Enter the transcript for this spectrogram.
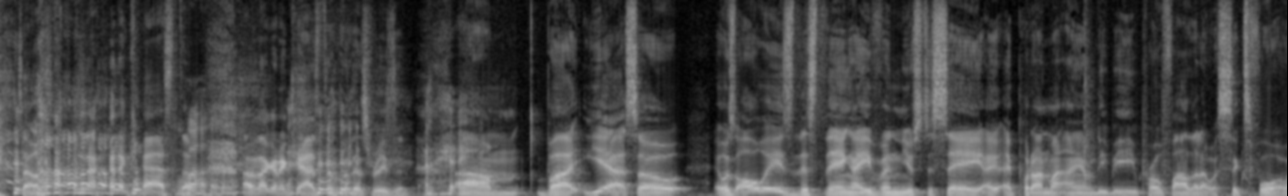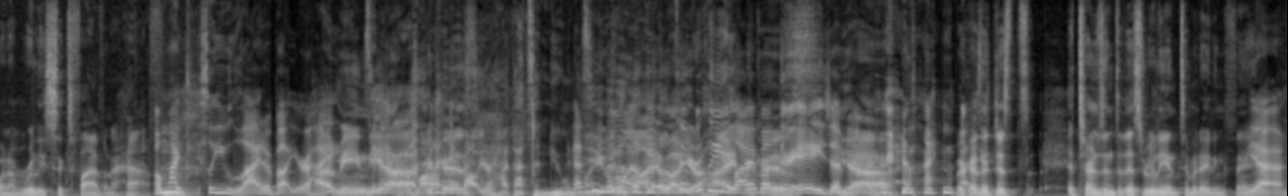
so I'm not gonna cast him. I'm not gonna cast him for this reason. Um, but yeah, so it was always this thing. I even used to say I, I put on my IMDb profile that I was 6'4", when I'm really 6'5 and a half. Oh my! So you lied about your height. I mean, to yeah, Lie because about your height. That's a new one. That's a you new one. lie People about your typically height lie about their age. I've yeah, never heard about because your- it just it turns into this really intimidating thing. Yeah.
